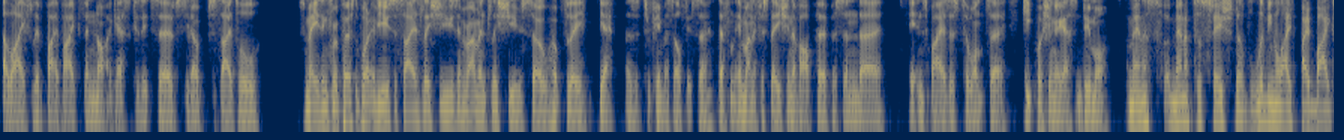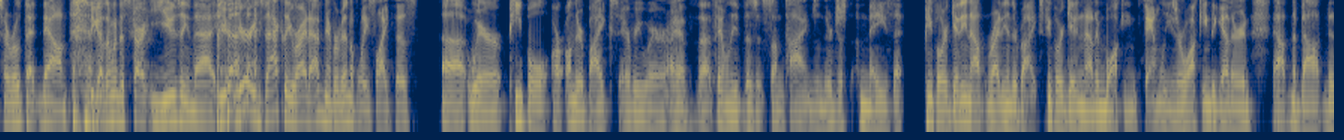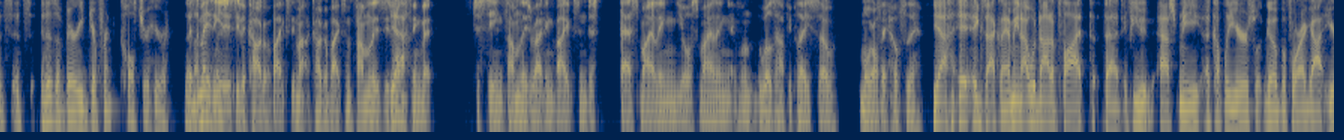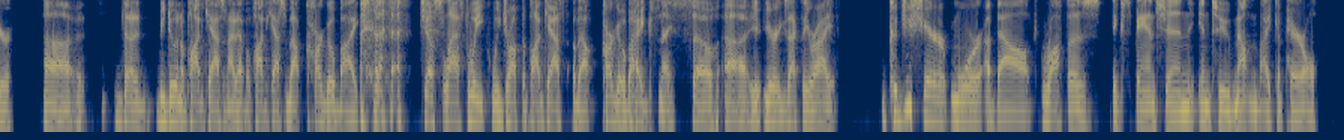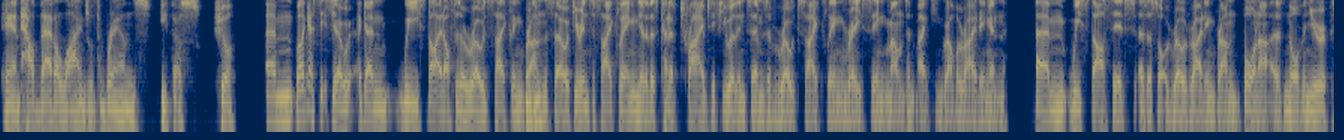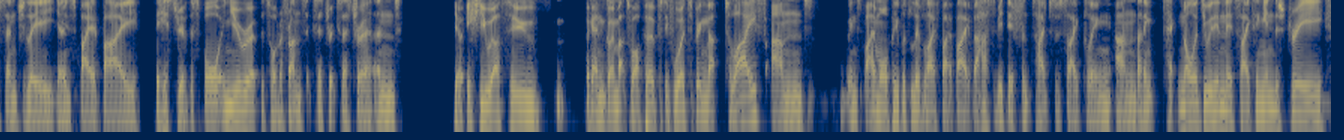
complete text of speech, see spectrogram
a life lived by bike than not, I guess, because it serves, you know, societal. It's amazing from a personal point of view, societal issues, environmental issues. So hopefully, yeah, as to repeat myself, it's a, definitely a manifestation of our purpose and uh, it inspires us to want to keep pushing, I guess, and do more. A manifestation of living life by bikes. I wrote that down because I'm going to start using that. You're, you're exactly right. I've never been a place like this. Uh, where people are on their bikes everywhere. I have uh, family visits sometimes and they're just amazed that people are getting out and riding their bikes. People are getting out and walking. Families are walking together and out and about. And it's, it's, it is a very different culture here. It's amazing. You see the cargo bikes, the amount of cargo bikes and families is yeah. one thing that just seeing families riding bikes and just they're smiling, you're smiling. Everyone, the world's a happy place. So more of it, hopefully. Yeah, it, exactly. I mean, I would not have thought that if you asked me a couple of years ago before I got here, uh, that I'd be doing a podcast and I'd have a podcast about cargo bikes. just last week, we dropped a podcast about cargo bikes. Nice. So uh, you're exactly right. Could you share more about Rapha's expansion into mountain bike apparel and how that aligns with the brand's ethos? Sure. Um, well, I guess it's, you know, again, we started off as a road cycling brand. Mm-hmm. So if you're into cycling, you know, there's kind of tribes, if you will, in terms of road cycling, racing, mountain biking, gravel riding. And um, we started as a sort of road riding brand born out of Northern Europe, essentially, you know, inspired by the history of the sport in Europe, the Tour de France, etc., etc. And, you know, if you were to, again, going back to our purpose, if we were to bring that to life and inspire more people to live life by bike, there has to be different types of cycling. And I think technology within the cycling industry,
